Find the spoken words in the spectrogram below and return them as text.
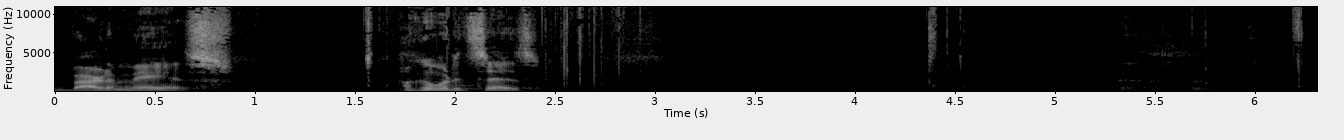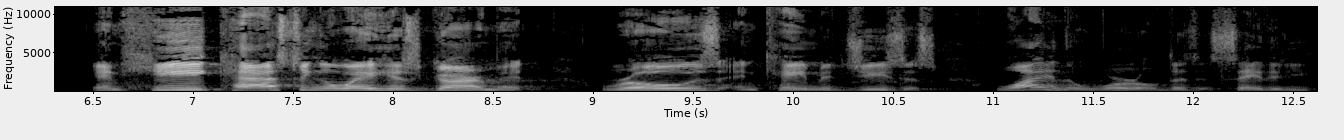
Bartimaeus. Look at what it says. And he, casting away his garment, rose and came to Jesus. Why in the world does it say that he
